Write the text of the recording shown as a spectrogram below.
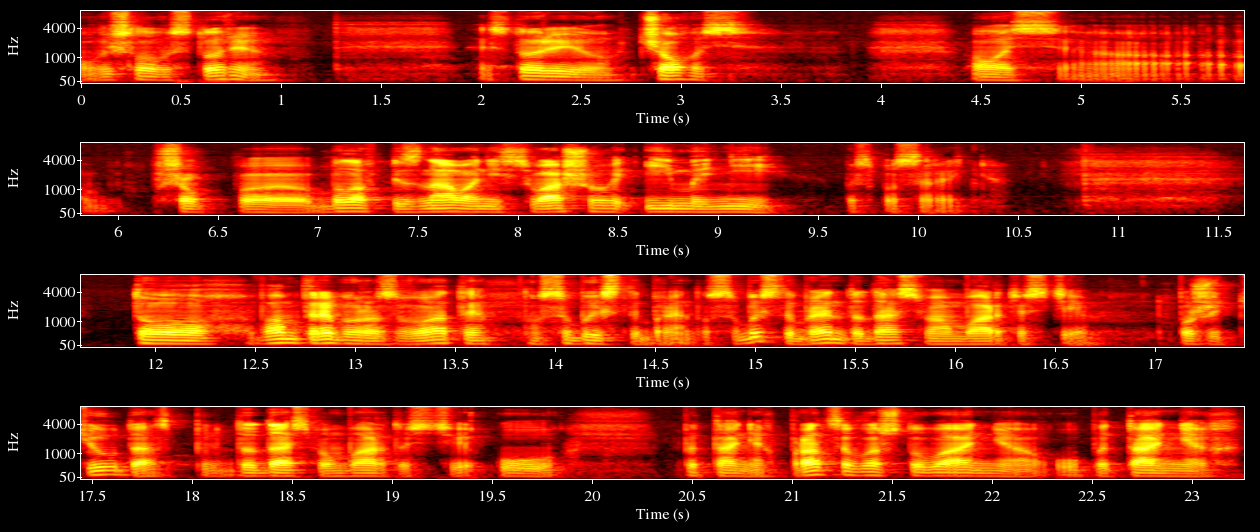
увійшло в історію, історію чогось. Ось, щоб е, була впізнаваність вашого імені безпосередньо. То вам треба розвивати особистий бренд. Особистий бренд додасть вам вартості по життю, додасть вам вартості у питаннях працевлаштування, у питаннях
